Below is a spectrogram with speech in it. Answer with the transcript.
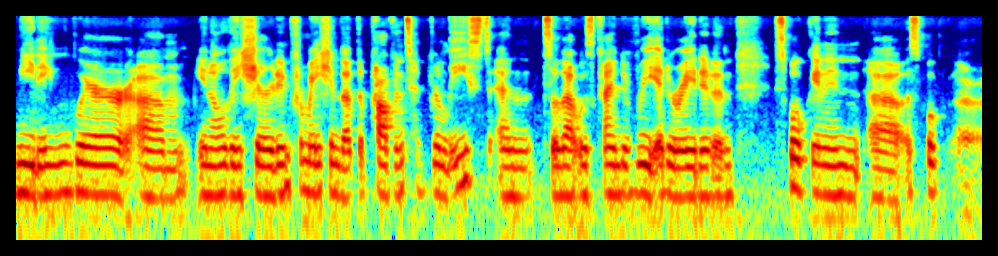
meeting where um, you know they shared information that the province had released, and so that was kind of reiterated and spoken in uh, spoke. Uh,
